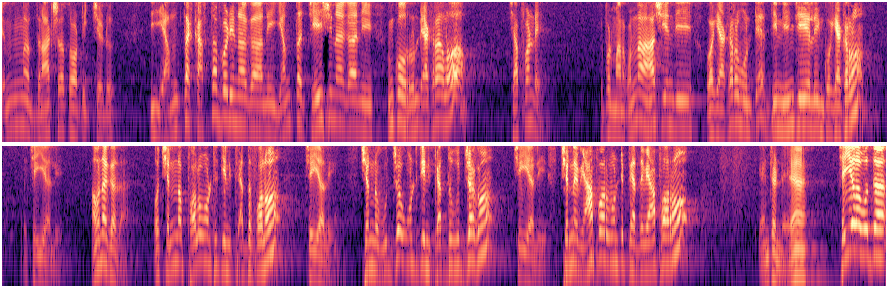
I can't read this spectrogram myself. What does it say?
చిన్న ద్రాక్ష తోట ఇచ్చాడు. ఎంత కష్టపడినా కానీ ఎంత చేసినా కానీ ఇంకో రెండు ఎకరాలో? చెప్పండి. ఇప్పుడు మనకున్న ఆశ ఏంది? ఒక ఎకరం ఉంటే దీన్ని ఏం చేయాలి? ఇంకొక ఎకరం? చెయ్యాలి. అవునా కదా? ఓ చిన్న పొలం ఉంటే దీన్ని పెద్ద పొలం చేయాలి. చిన్న ఉద్యోగం ఉంటే దీన్ని పెద్ద ఉద్యోగం చేయాలి. చిన్న వ్యాపారం ఉంటే పెద్ద వ్యాపారం ఏంటండి? చెయ్యాలా వద్దా?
